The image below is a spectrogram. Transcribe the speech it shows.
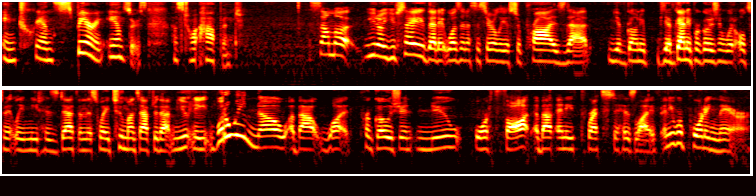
and transparent answers as to what happened. Salma, you know, you say that it wasn't necessarily a surprise that Yevgeny, Yevgeny Prigozhin would ultimately meet his death in this way two months after that mutiny. What do we know about what Prigozhin knew or thought about any threats to his life? Any reporting there?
